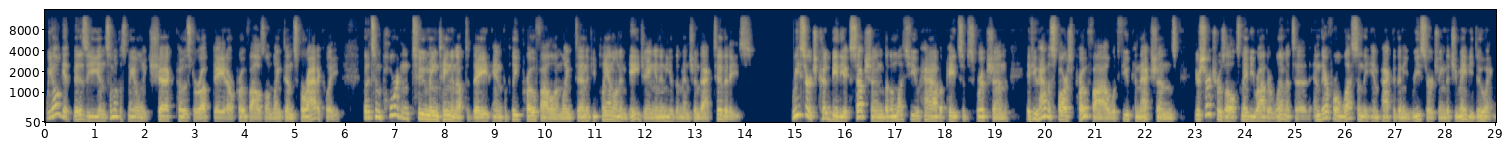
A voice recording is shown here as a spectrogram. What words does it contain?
We all get busy, and some of us may only check, post, or update our profiles on LinkedIn sporadically. But it's important to maintain an up to date and complete profile on LinkedIn if you plan on engaging in any of the mentioned activities. Research could be the exception, but unless you have a paid subscription, if you have a sparse profile with few connections, your search results may be rather limited and therefore lessen the impact of any researching that you may be doing.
